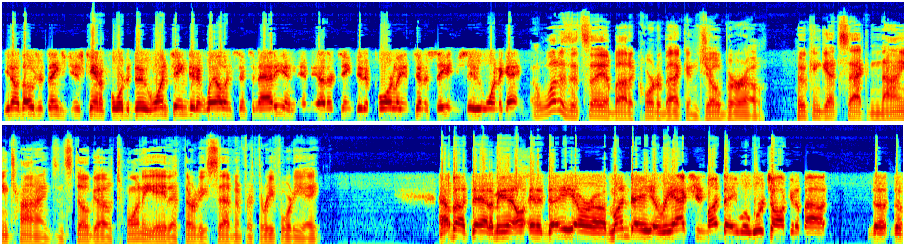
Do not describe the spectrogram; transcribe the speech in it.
you know, those are things you just can't afford to do. One team did it well in Cincinnati, and, and the other team did it poorly in Tennessee, and you see who won the game. What does it say about a quarterback in Joe Burrow who can get sacked nine times and still go 28 at 37 for 348? How about that? I mean, in a day or a Monday, a reaction Monday, where we're talking about the the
